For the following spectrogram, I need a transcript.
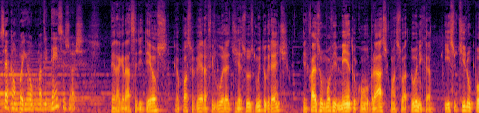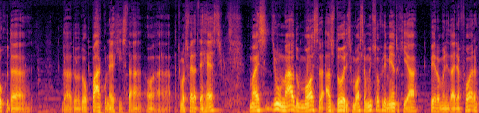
Você acompanhou alguma evidência, Jorge? Pela graça de Deus, eu posso ver a figura de Jesus muito grande ele faz um movimento com o braço, com a sua túnica, e isso tira um pouco da, da do, do, opaco, né, que está a atmosfera terrestre, mas de um lado mostra as dores, mostra muito sofrimento que há pela humanidade afora,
